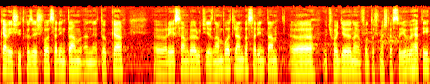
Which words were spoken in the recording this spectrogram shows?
Kevés ütközés volt szerintem, ennél több kell a részemről, úgyhogy ez nem volt rendben szerintem. Úgyhogy nagyon fontos meccs lesz a jövő heti.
